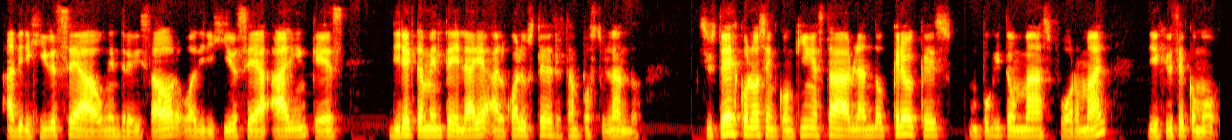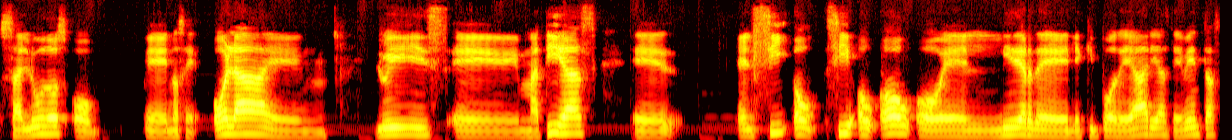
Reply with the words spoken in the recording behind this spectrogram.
a dirigirse a un entrevistador o a dirigirse a alguien que es directamente el área al cual ustedes están postulando. Si ustedes conocen con quién está hablando, creo que es un poquito más formal dirigirse como saludos o, eh, no sé, hola, em, Luis, eh, Matías, eh, el CEO, COO o el líder del equipo de áreas, de ventas,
